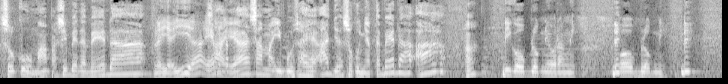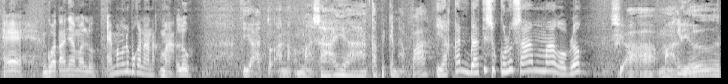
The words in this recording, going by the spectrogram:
suku mah pasti beda-beda. Lah ya iya, emang Saya sama ibu saya aja sukunya teh beda ah. Hah? Di goblok nih orang nih. Di. Goblok nih. Dih. Heh, gua tanya sama lu. Emang lu bukan anak mak lu? Iya atuh anak emas saya, tapi kenapa Ya kan berarti suku lu sama, goblok. si AA mah lieur,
